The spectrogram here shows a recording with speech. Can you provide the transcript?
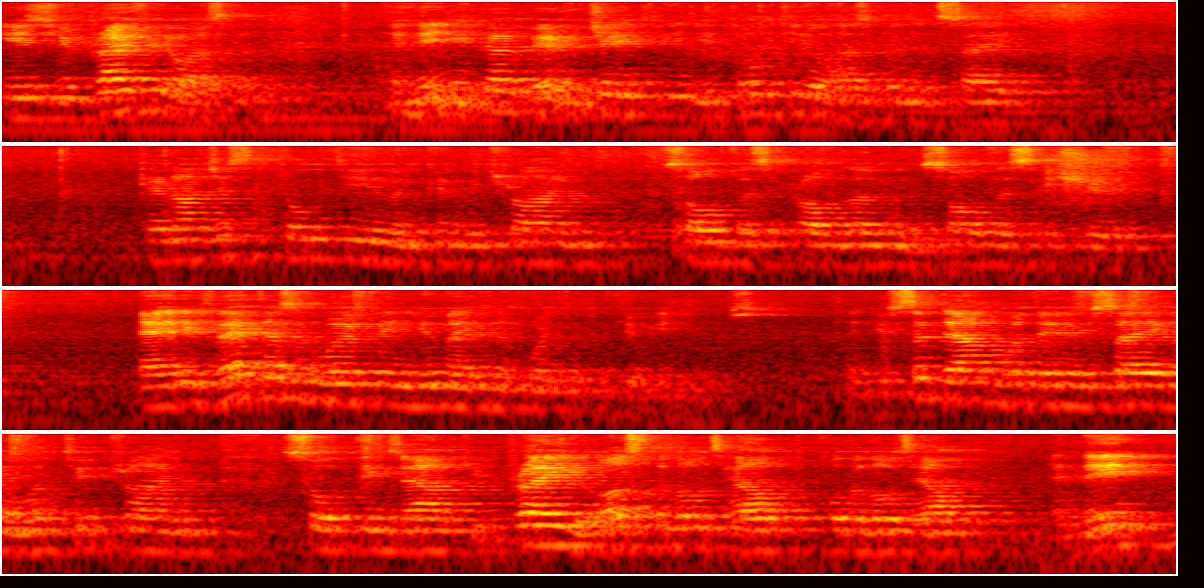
is you pray for your husband, and then you go very gently, and you talk to your husband and say, Can I just talk to you and can we try and solve this problem and solve this issue? And if that doesn't work, then you make an appointment with your in-laws. You sit down with them saying, I want to try and sort things out. You pray, you ask the Lord's help for the Lord's help. And then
